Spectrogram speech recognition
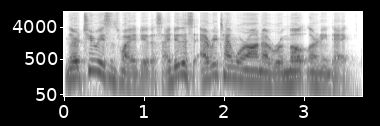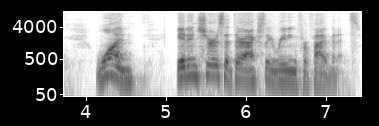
And there are two reasons why I do this. I do this every time we're on a remote learning day. One, it ensures that they're actually reading for five minutes.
